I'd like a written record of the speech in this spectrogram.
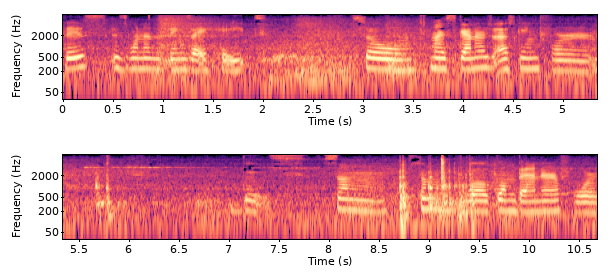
This is one of the things I hate. So my scanner is asking for this some some welcome banner for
